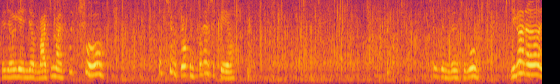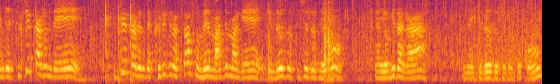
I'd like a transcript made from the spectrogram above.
그래서 여기 이제 마지막 후추. 후추를 조금 뿌려줄게요. 후추 좀 넣어주고. 이거는 이제 들깨가루인데 들깨가루인데 그릇에다 떠서 맨 마지막에 이렇게 넣어서 드셔도 되고 그냥 여기다가 그냥 이렇게 넣어도 되고 조금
